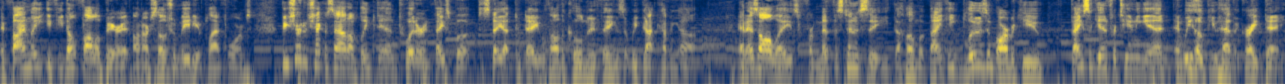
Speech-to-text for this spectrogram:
And finally, if you don't follow Barrett on our social media platforms, be sure to check us out on LinkedIn, Twitter, and Facebook to stay up to date with all the cool new things that we've got coming up. And as always, from Memphis, Tennessee, the home of banking, blues, and barbecue, thanks again for tuning in, and we hope you have a great day.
